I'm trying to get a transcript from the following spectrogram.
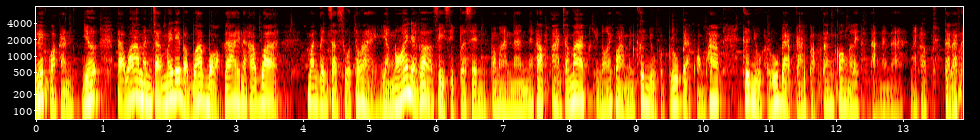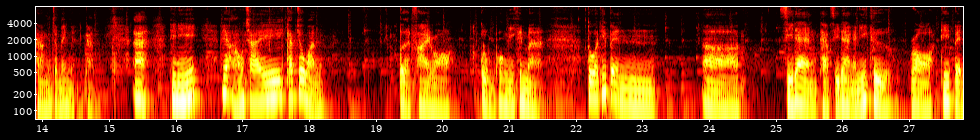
เล็กกว่ากัน เยอะ แต่ว่ามันจะไม่ได้แบบว่าบอกได้นะครับว่ามันเป็นสัดส่วนเท่าไหร่ อย่างน้อยเนี่ยก็ 40%ประมาณนั้นนะครับ อาจจะมากหรือน้อยกว่า มันขึ้นอยู่กับรูปแบบของภาพ ขึ้นอยู่กับรูปแบบการปรับตั้งกล้องอะไรต่างๆ นานา นะครับ แต่ละครั้งจะไม่เหมือนกัน อะ ทีนี้พี่เอาใช้ Capture One เปิดไฟล์ RAW กลุ่มพวกนี้ขึ้นมา ตัวที่เป็น สีแดงแถบสีแดงอันนี้คือ RAW ที่เป็น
